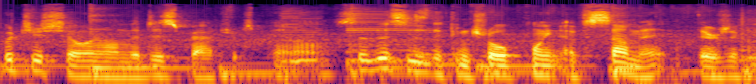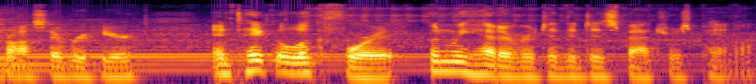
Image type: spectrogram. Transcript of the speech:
which is shown on the dispatcher's panel. So this is the control point of Summit, there's a crossover here, and take a look for it when we head over to the dispatcher's panel.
